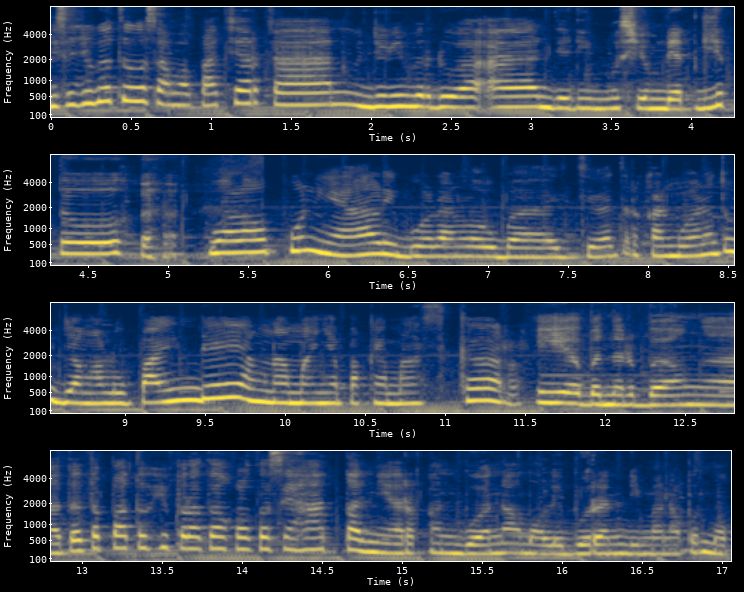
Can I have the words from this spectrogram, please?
Bisa juga tuh sama pacar kan, kunjungin berduaan jadi museum date gitu. Walaupun ya liburan low budget, rekan Buana tuh jangan lupain deh yang namanya pakai masker. iya bener banget, tetap patuhi protokol kesehatan ya rekan buana mau liburan di mana pun mau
